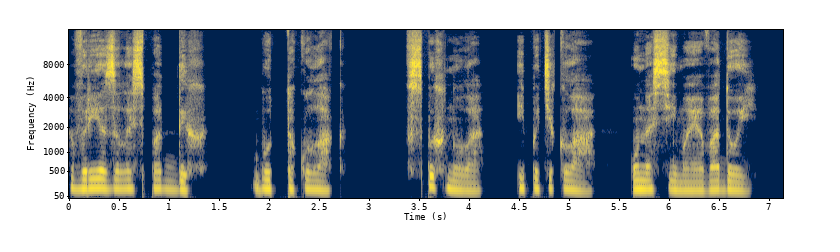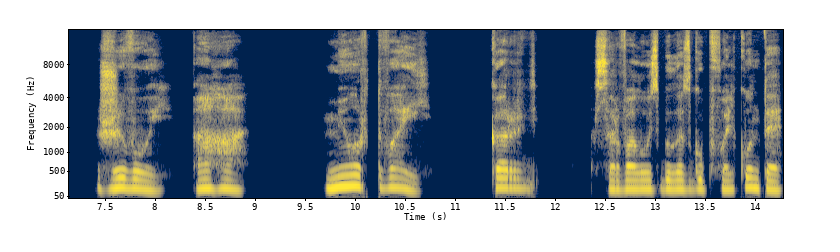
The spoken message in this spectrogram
врезалась под дых, будто кулак, вспыхнула и потекла, уносимая водой. Живой, ага, мертвой. Кард... Сорвалось было с губ Фальконте,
